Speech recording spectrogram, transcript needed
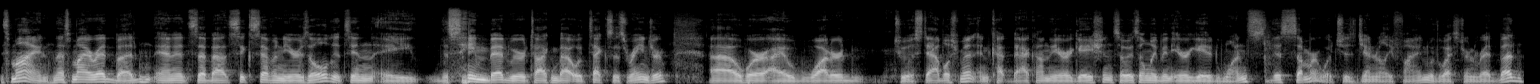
It's mine. That's my red bud, and it's about six, seven years old. It's in a the same bed we were talking about with Texas Ranger, uh, where I watered to establishment and cut back on the irrigation. So it's only been irrigated once this summer, which is generally fine with Western redbud.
